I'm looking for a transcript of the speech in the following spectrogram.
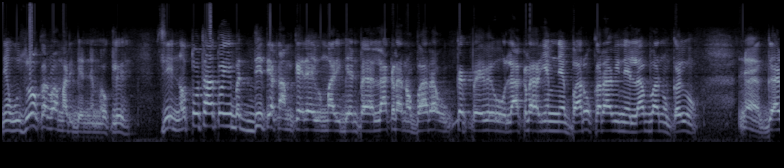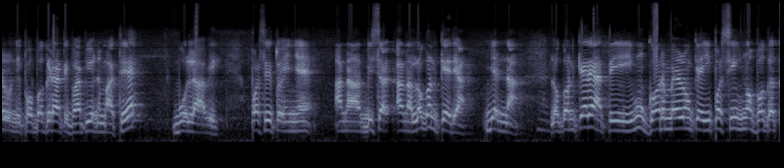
ને ઉજળો કરવા મારી બેનને મોકલી. જે નહોતો થતો એ બધી ત્યાં કામ કરાવ્યું મારી બેન પાસે. લાકડાનો ભારો કે પેવ્યો લાકડા એમને ભારો કરાવીને લાવવાનું કહ્યું ને ગાળુની બગડાટી ભાભીઓને માથે બોલાવી. પછી તો એને આના બિસા આના લગ્ન કર્યા બેનના. લગ્ન કર્યા તે હું ઘર મેળવું કે એ પણ શિવનો ભગત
